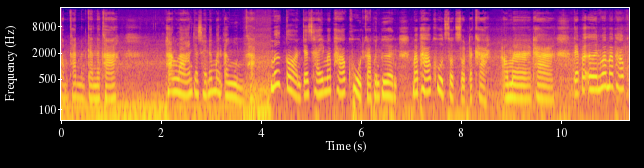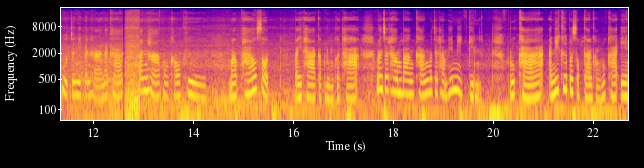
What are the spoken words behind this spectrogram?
สำคัญเหมือนกันนะคะ ทางร้านจะใช้น้ำมันองุ่นค่ะ เมื่อก่อนจะใช้มะพร้าวขูดค่ะเพื่อนๆ มะพร้าวขูดสดๆอะค่ะเอามาทา แต่ประเอิญว่ามะพร้าวขูดจะมีปัญหานะคะ ปัญหาของเขาคือมะพร้าวสด ไปทากับหลุมกระทะ มันจะทำบางครั้งมันจะทำให้มีกลิ่น ลูกค้า อันนี้คือประสบการณ์ของลูกค้าเอง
